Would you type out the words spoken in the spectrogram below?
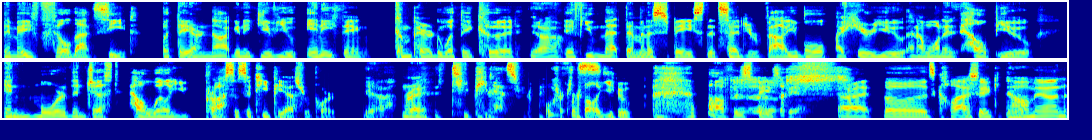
They may fill that seat, but they are not going to give you anything compared to what they could. Yeah. If you met them in a space that said you're valuable, I hear you and I want to help you in more than just how well you process a TPS report. Yeah. Right. TPS report for all you office space fans. Uh. All right. Oh, that's classic. No, man.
